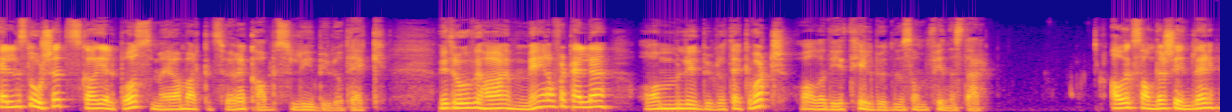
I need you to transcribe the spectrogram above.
Ellen Storseth skal hjelpe oss med å markedsføre KABs lydbibliotek. Vi tror vi har mer å fortelle om lydbiblioteket vårt og alle de tilbudene som finnes der. Alexander Schindler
